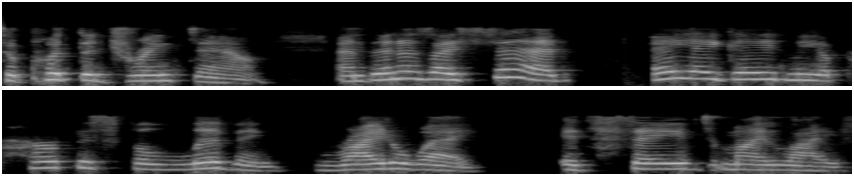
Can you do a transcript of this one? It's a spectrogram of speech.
to put the drink down. And then as I said, AA gave me a purpose for living right away. It saved my life.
